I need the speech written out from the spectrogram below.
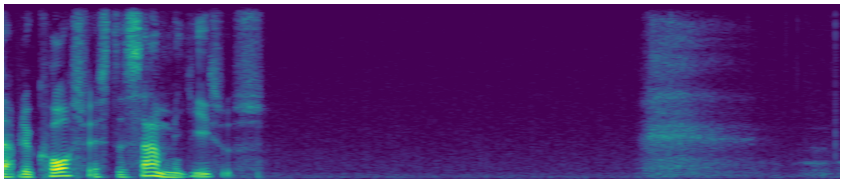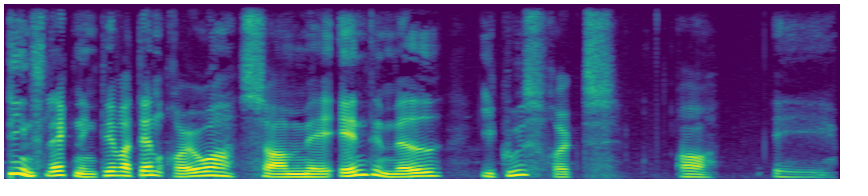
der blev korsfæstet sammen med Jesus. Din slægtning, det var den røver, som øh, endte med i Guds frygt og øh,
